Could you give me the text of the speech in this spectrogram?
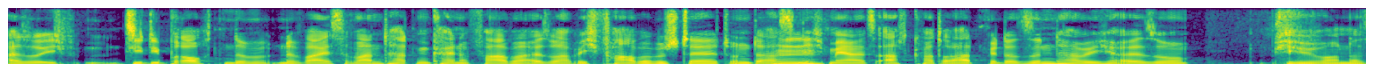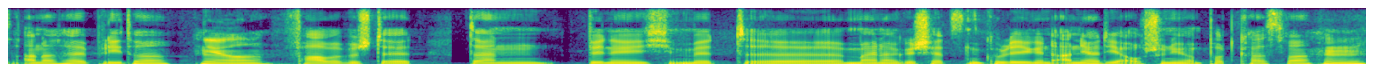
Also ich, die, die brauchten eine, eine weiße Wand, hatten keine Farbe, also habe ich Farbe bestellt und da es Mhm. nicht mehr als 8 Quadratmeter sind, habe ich also, wie viel waren das, anderthalb Liter Ja, Farbe bestellt. Dann bin ich mit äh, meiner geschätzten Kollegin Anja, die auch schon hier im Podcast war, hm.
